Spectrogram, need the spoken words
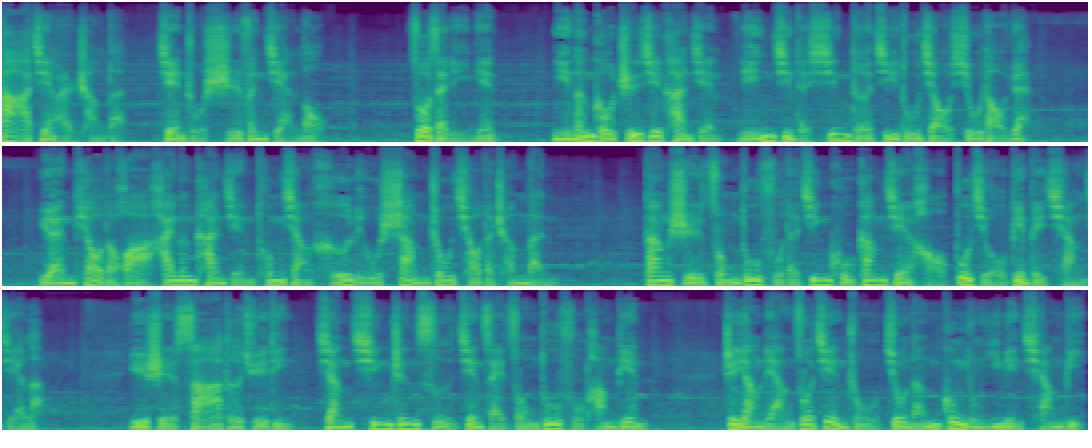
搭建而成的，建筑十分简陋。坐在里面，你能够直接看见邻近的新德基督教修道院；远眺的话，还能看见通向河流上周桥的城门。当时总督府的金库刚建好不久便被抢劫了，于是萨阿德决定将清真寺建在总督府旁边。这样，两座建筑就能共用一面墙壁，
